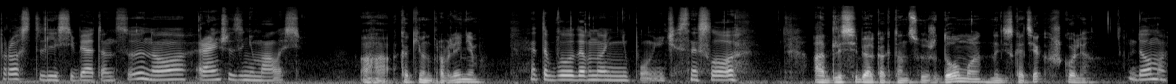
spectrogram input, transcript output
Просто для себя танцую, но раньше занималась. Ага, каким направлением? Это было давно, не помню, честное слово. А для себя как танцуешь? Дома, на дискотеках в школе? Дома.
